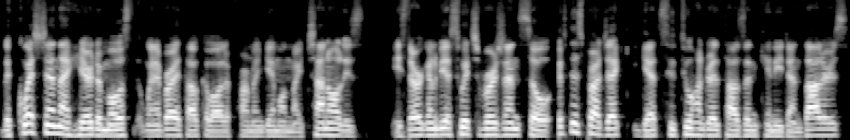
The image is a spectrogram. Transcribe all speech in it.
the question I hear the most whenever I talk about a farming game on my channel is is there going to be a Switch version? So if this project gets to 200,000 Canadian dollars,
